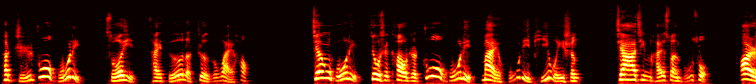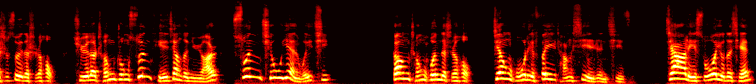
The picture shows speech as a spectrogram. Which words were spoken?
他只捉狐狸，所以才得了这个外号。江狐狸就是靠着捉狐狸、卖狐狸皮为生，家境还算不错。二十岁的时候，娶了城中孙铁匠的女儿孙秋燕为妻。刚成婚的时候，江狐狸非常信任妻子，家里所有的钱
